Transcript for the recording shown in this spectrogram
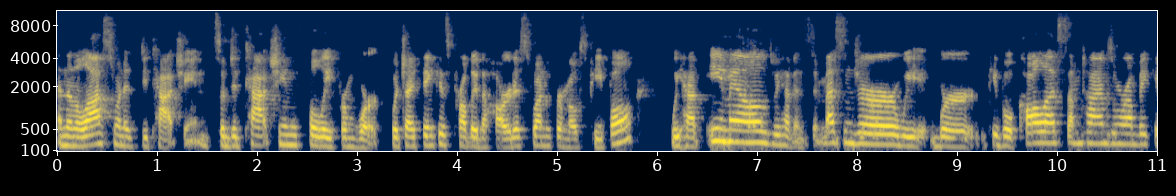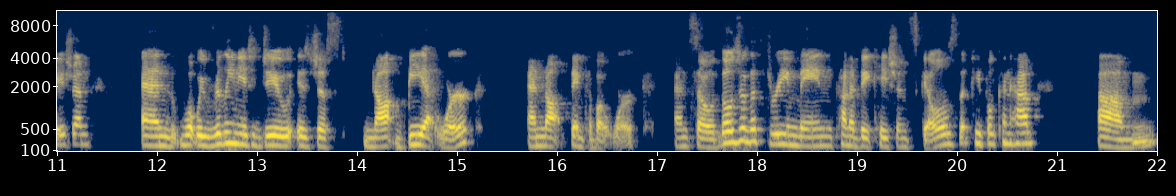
And then the last one is detaching. So detaching fully from work, which I think is probably the hardest one for most people. We have emails, we have instant messenger, we were people call us sometimes when we're on vacation. And what we really need to do is just not be at work and not think about work. And so those are the three main kind of vacation skills that people can have. Um,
